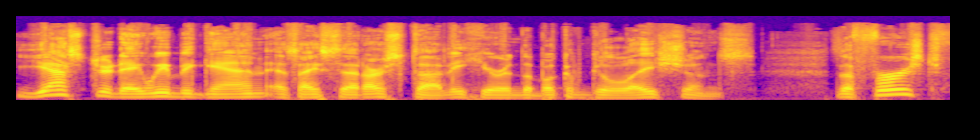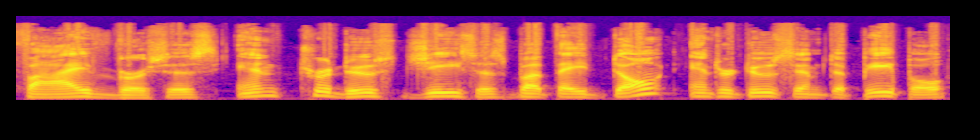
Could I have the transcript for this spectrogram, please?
Yesterday, we began, as I said, our study here in the book of Galatians. The first five verses introduce Jesus, but they don't introduce him to people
